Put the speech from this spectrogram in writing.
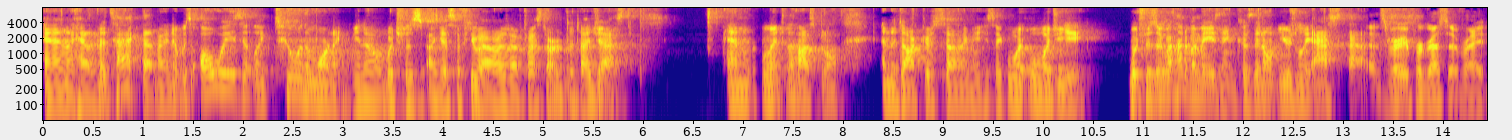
and I had an attack that night. And it was always at like two in the morning, you know, which was I guess a few hours after I started to digest. And we went to the hospital, and the doctor's telling me, he's like, "What? What'd you eat?" Which was kind of amazing because they don't usually ask that. it's very progressive, right?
